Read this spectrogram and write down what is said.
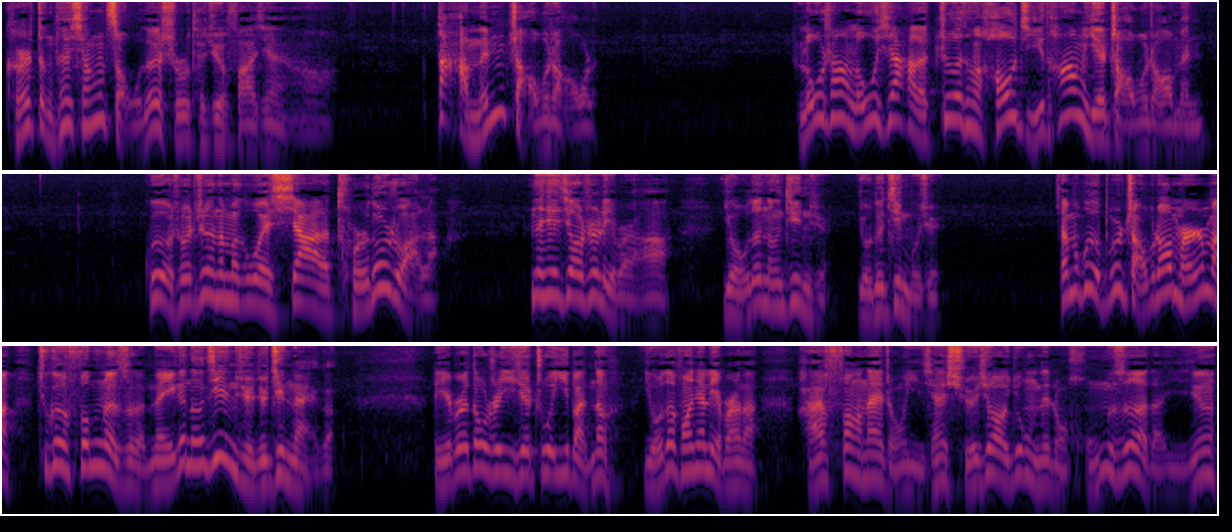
可是等他想走的时候，他却发现啊，大门找不着了。楼上楼下的折腾好几趟也找不着门。鬼友说：“这他妈给我吓得腿都软了。那些教室里边啊，有的能进去，有的进不去。咱们鬼友不是找不着门吗？就跟疯了似的，哪个能进去就进哪个。里边都是一些桌椅板凳，有的房间里边呢还放那种以前学校用的那种红色的，已经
